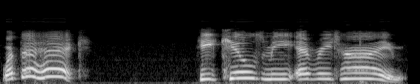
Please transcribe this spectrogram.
What the heck? He kills me every time.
